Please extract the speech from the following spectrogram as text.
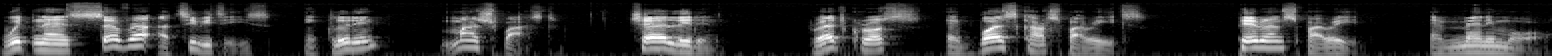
witnessed several activities including march past, cheerleading, Red Cross and Boy Scouts parades, parents parade, and many more.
